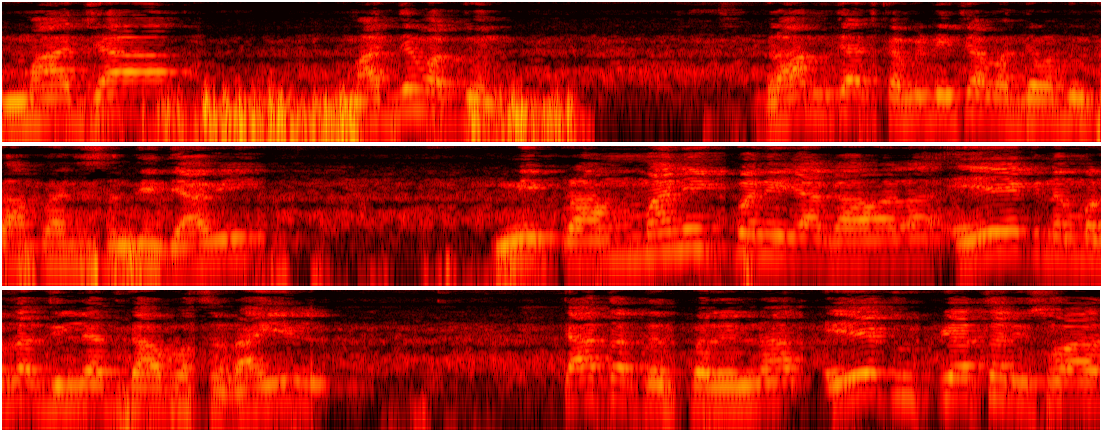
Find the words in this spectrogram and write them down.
माझ्या माध्यमातून ग्रामपंचायत कमिटीच्या माध्यमातून काम करण्याची संधी द्यावी. मी प्रामाणिकपणे या गावाला एक नंबरचा जिल्ह्यात गाव कसं राहील. त्या तत्परीनं एक रुपयाचा विश्वास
